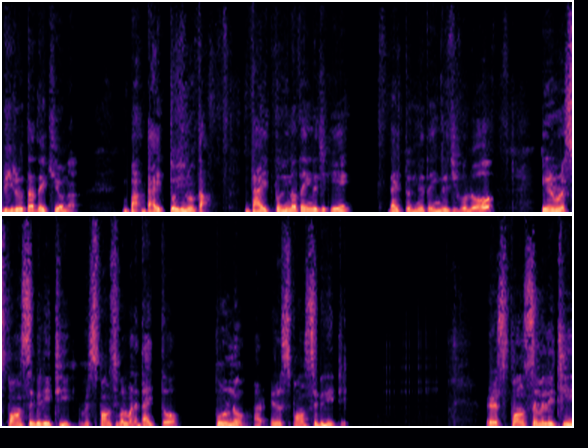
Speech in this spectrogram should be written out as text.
ভীরুতা দেখিও না। বা, দায়িত্বহীনতা। দায়িত্বহীনতা ইংরেজি কি? দায়িত্বহীনতা ইংরেজি হলো ইররেসপন্সিবিলিটি রেসপন্সিবল মানে দায়িত্ব পূর্ণ আর irresponsibility responsibility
